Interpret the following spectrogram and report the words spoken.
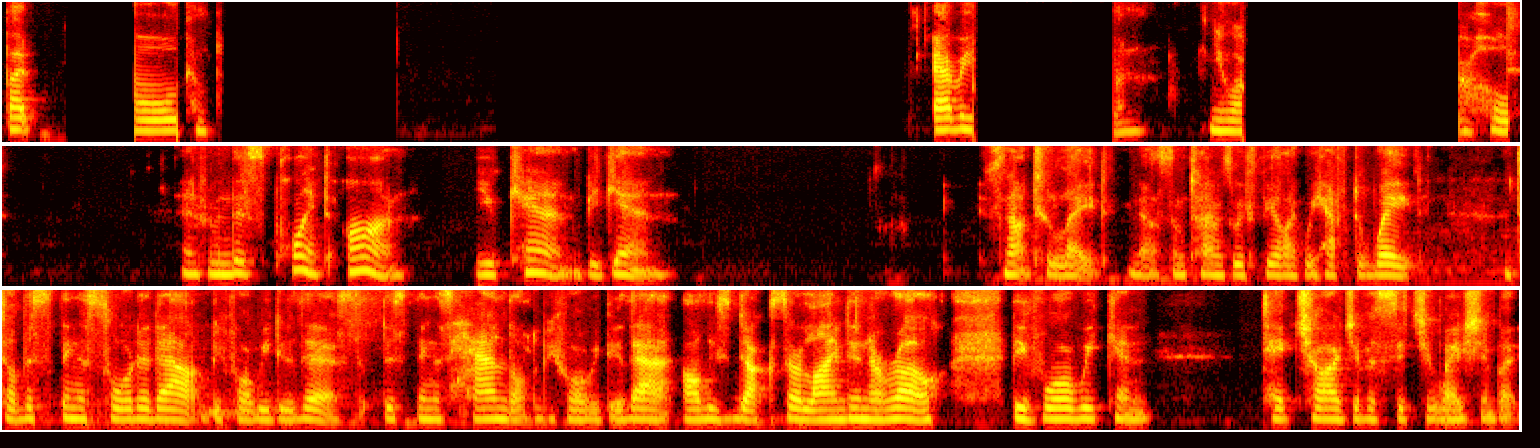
But every you are whole. And from this point on, you can begin. It's not too late. You know, sometimes we feel like we have to wait until this thing is sorted out before we do this. This thing is handled before we do that. All these ducks are lined in a row before we can take charge of a situation. But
